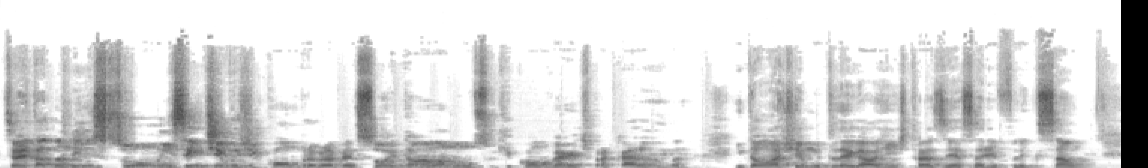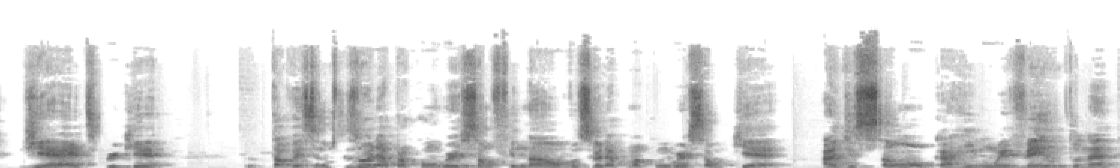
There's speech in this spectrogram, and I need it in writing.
você vai estar tá dando insumo, incentivos de compra para a pessoa. Então é um anúncio que converte para caramba. Então eu achei muito legal a gente trazer essa reflexão de ads, porque talvez você não precise olhar para a conversão final, você olha para uma conversão que é adição ao carrinho, um evento, né?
